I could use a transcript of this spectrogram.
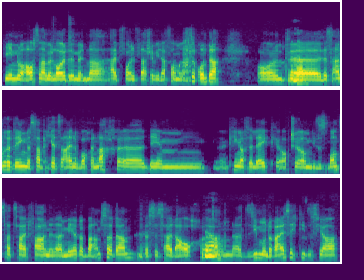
gehen nur Ausnahmeleute mit einer halbvollen Flasche wieder vom Rad runter. Und ja. äh, das andere Ding, das habe ich jetzt eine Woche nach äh, dem King of the Lake Aufschirm, dieses Monsterzeitfahren in Almere bei Amsterdam. Das ist halt auch äh, ja. 137 dieses Jahr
